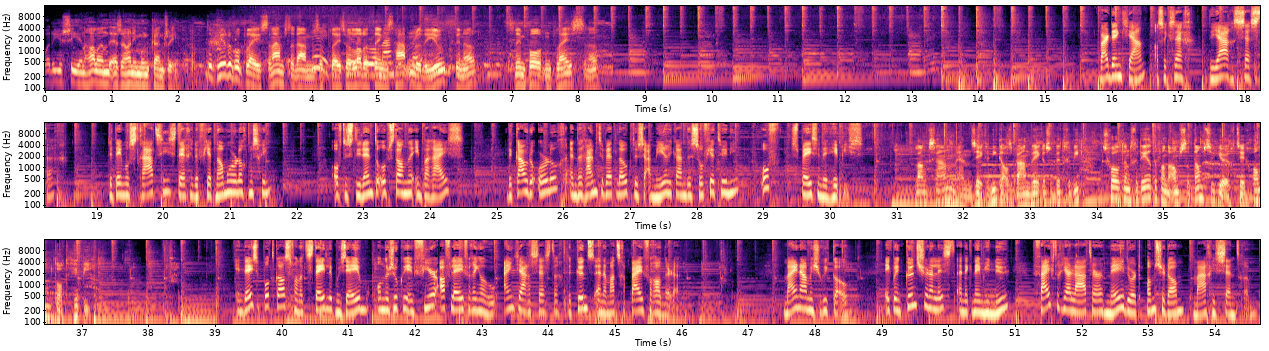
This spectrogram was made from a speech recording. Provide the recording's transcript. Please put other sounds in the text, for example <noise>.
What do you see in Holland as a honeymoon country? It's a beautiful place, and Amsterdam is a place where a lot of things happen with the youth, you know. It's an important place, you know. Waar denk je aan als ik zeg de jaren 60? De demonstraties tegen de Vietnamoorlog misschien? Of de studentenopstanden in Parijs? De Koude Oorlog en de ruimtewedloop tussen Amerika en de Sovjet-Unie? Of Space in de hippies? Langzaam, en zeker niet als baanbrekers op dit gebied, schoot een gedeelte van de Amsterdamse jeugd zich om tot hippie. In deze podcast van het Stedelijk Museum onderzoeken we in vier afleveringen hoe eind jaren 60 de kunst en de maatschappij veranderden. Mijn naam is Yuriko. Ik ben kunstjournalist en ik neem je nu, 50 jaar later, mee door het Amsterdam Magisch Centrum.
